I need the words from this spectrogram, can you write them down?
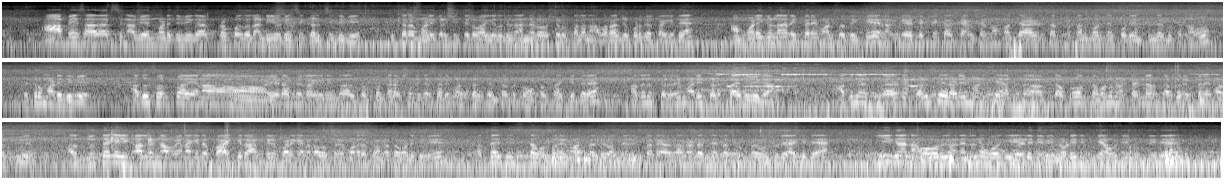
ಆ ಬೇಸ್ ಆಧರಿಸಿ ನಾವು ಏನು ಮಾಡಿದ್ದೀವಿ ಈಗ ಪ್ರಪೋಸಲ್ನ ಡಿ ಯು ಡಿ ಸಿ ಕಳಿಸಿದ್ದೀವಿ ಈ ಥರ ಮಳೆಗಳು ಶಿಥಿಲವಾಗಿರೋದ್ರಿಂದ ಹನ್ನೆರಡು ವರ್ಷಗಳ ಕಾಲ ನಾವು ಹರಾಜು ಕೊಡಬೇಕಾಗಿದೆ. ಆ ಮಳೆಗಳನ್ನ ರಿಪೇರಿ ಮಾಡಿಸೋದಕ್ಕೆ ನಮಗೆ ಟೆಕ್ನಿಕಲ್ ಸ್ಯಾಂಕ್ಷನ್ನು ಮತ್ತು ಆಡಳಿತಾತ್ಮಕ ಅನುಮೋದನೆ ಕೊಡಿ ಅಂತ ಹೇಳ್ಬಿಟ್ಟು ನಾವು ಲೆಟ್ರ್ ಮಾಡಿದ್ದೀವಿ ಅದು ಸ್ವಲ್ಪ ಏನೋ ಎ ಡಬ್ಲ್ಯೂ ಲಾಗಿನಿಂದ ಸ್ವಲ್ಪ ಕರೆಕ್ಷನ್ ಇದೆ, ಸರಿ ಮಾಡಿ ಕಳಿಸಿ ಅಂತ ಬಿಟ್ಟು ವಾಪಸ್ ಹಾಕಿದ್ದಾರೆ. ಅದನ್ನು ಸರಿ ಮಾಡಿ ಕಳಿಸ್ತಾ ಇದ್ದೀವಿ ಈಗ. ಅದನ್ನು ರೆಡಿ ಕಳಿಸಿ, ರೆಡಿ ಮಾಡಿಸಿ, ಅದನ್ನ ಒಂದು ಅಪ್ರೂವಲ್ ತಗೊಂಡು ನಾವು ಟೆಂಡರ್ ಕರೆದು ರಿಪೇರಿ ಮಾಡ್ತೀವಿ. ಅದ್ರ ಜೊತೆಗೆ ಈಗ ಆಲ್ರೆಡಿ ನಾವು ಏನಾಗಿದೆ ಬಾಕಿ ಅಂಗಡಿ ಬಾಡಿಗೆನೆಲ್ಲ ವಸೂಲಿ ಮಾಡೋದು ಕ್ರಮ ತಗೊಂಡಿದ್ದೀವಿ. ಹದಿನೈದು ದಿವಸದ ವಸೂಲಿ ಮಾಡ್ತಾ ಹದಿನೈದು ದಿವಸದಲ್ಲಿ ಆಲ್ರೆಡಿ ಹದಿನೈದು ಲಕ್ಷ ರೂಪಾಯಿ ವಸೂಲಿ ಆಗಿದೆ. ಈಗ ನಾವು ಅವ್ರಿಗೆ ನೆನ್ನೆ ಹೋಗಿ ಹೇಳಿದ್ದೀವಿ ನೋಡಿ ನಿಮಗೆ ಅವಧಿ ಮುಗಿದಿದೆ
